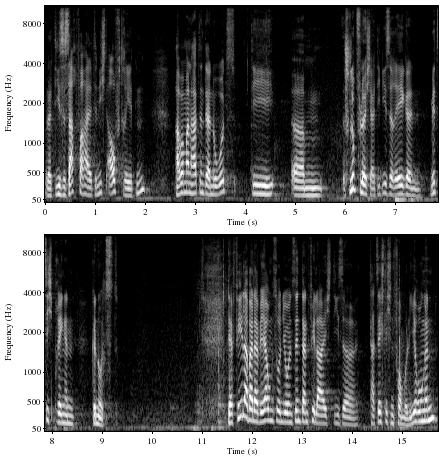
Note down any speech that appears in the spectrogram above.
oder diese Sachverhalte nicht auftreten, aber man hat in der Not die ähm, Schlupflöcher, die diese Regeln mit sich bringen, genutzt. Der Fehler bei der Währungsunion sind dann vielleicht diese tatsächlichen Formulierungen.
